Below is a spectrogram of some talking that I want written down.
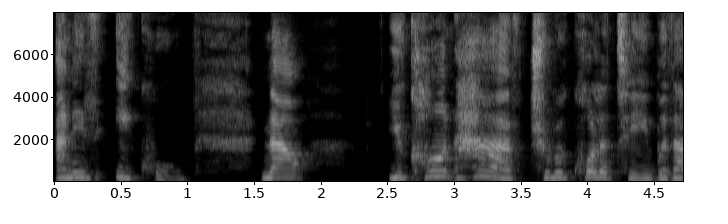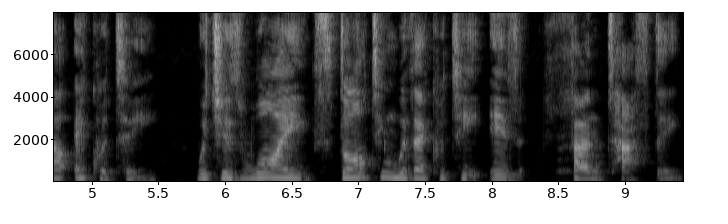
and is equal. Now, you can't have true equality without equity, which is why starting with equity is fantastic.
